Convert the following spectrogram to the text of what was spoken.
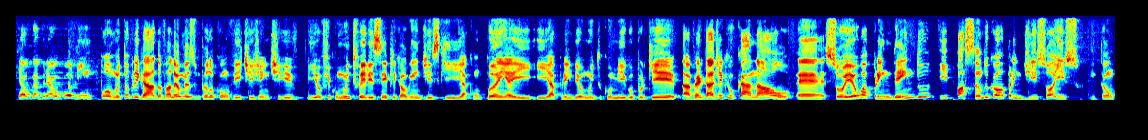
que é o Gabriel Golim. Pô, muito obrigado. Valeu mesmo pelo convite, gente. E, e eu fico muito feliz sempre que alguém diz que acompanha e, e, aprendeu muito comigo, porque a verdade é que o canal é, sou eu aprendendo e passando o que eu aprendi, só isso. Então,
